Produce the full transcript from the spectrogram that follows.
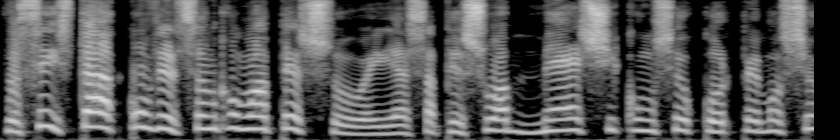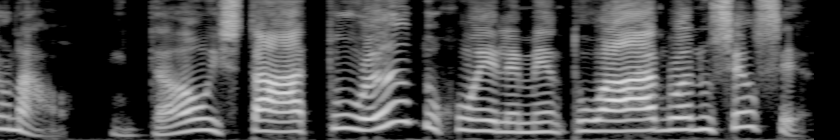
Você está conversando com uma pessoa e essa pessoa mexe com o seu corpo emocional. Então, está atuando com o elemento água no seu ser.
